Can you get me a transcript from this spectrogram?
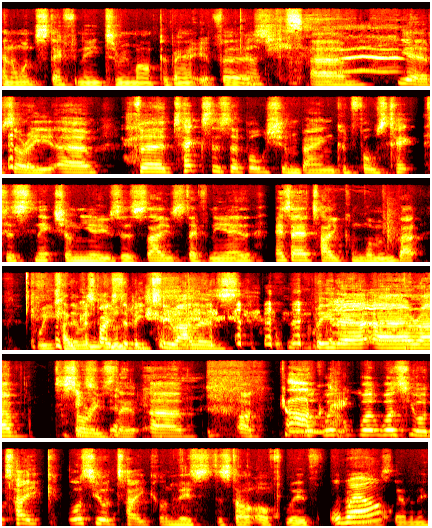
and I want Stephanie to remark about it Oh, first. jeez. um, yeah, sorry. Um, the Texas abortion ban could force tech to snitch on users. So, Stephanie, uh, as our token woman, but we there Token were supposed woman. to be two others. be there. Uh, um, sorry, Steph. Um, uh, what, what, what- what's your take? What's your take on this to start off with? um, Well, Stephanie?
